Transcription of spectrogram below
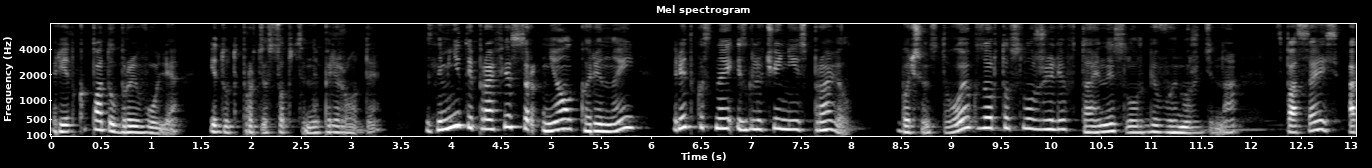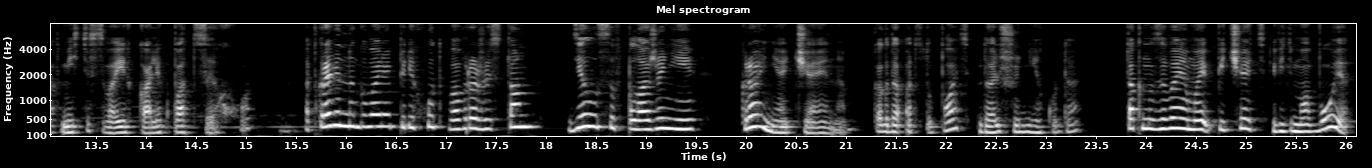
редко по доброй воле идут против собственной природы. Знаменитый профессор Ниал Кореней редкостное исключение исправил. Большинство экзортов служили в тайной службе вынужденно, спасаясь от мести своих коллег по цеху. Откровенно говоря, переход во вражий стан делался в положении крайне отчаянным когда отступать дальше некуда. Так называемая печать ведьмобоя,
